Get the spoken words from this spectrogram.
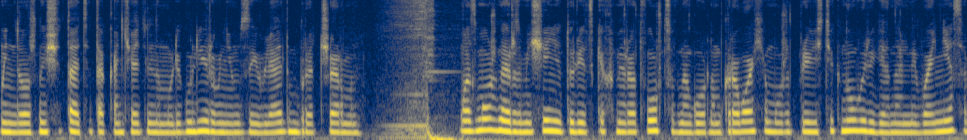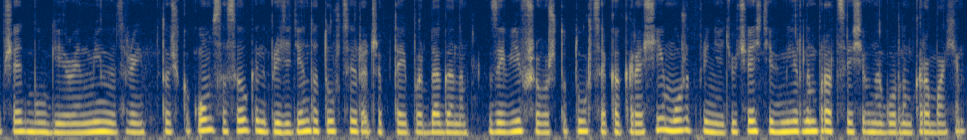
Мы не должны считать это окончательным урегулированием, заявляет Брэд Шерман. Возможное размещение турецких миротворцев в Нагорном Карабахе может привести к новой региональной войне, сообщает BulgarianMilitary.com со ссылкой на президента Турции Раджеп Тайп Эрдогана, заявившего, что Турция, как и Россия, может принять участие в мирном процессе в Нагорном Карабахе.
